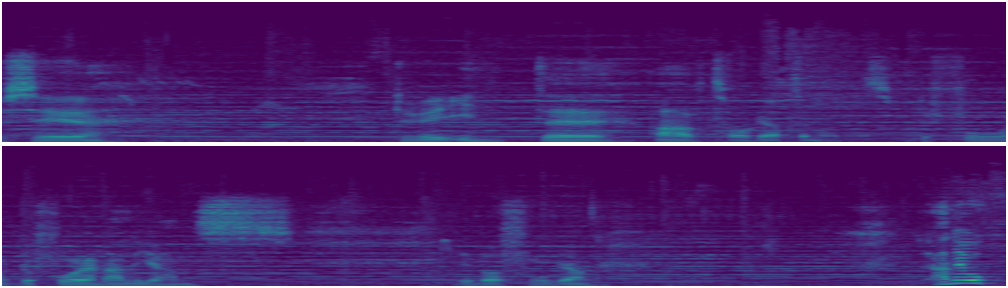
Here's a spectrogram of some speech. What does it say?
Hur ser... Du är inte arvtagare för något. Du får, du får en allians. Det är bara frågan. Han är också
